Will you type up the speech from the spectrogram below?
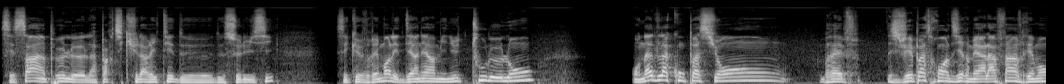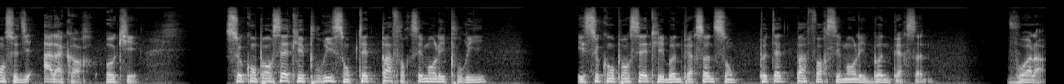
C'est ça un peu la particularité de, celui-ci. C'est que vraiment les dernières minutes, tout le long, on a de la compassion. Bref, je vais pas trop en dire, mais à la fin, vraiment, on se dit Ah, d'accord, ok. Ceux qu'on pensait être les pourris sont peut-être pas forcément les pourris. Et ceux qu'on pensait être les bonnes personnes sont peut-être pas forcément les bonnes personnes. Voilà.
